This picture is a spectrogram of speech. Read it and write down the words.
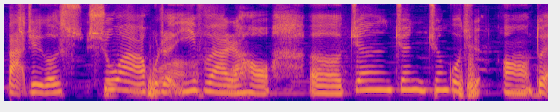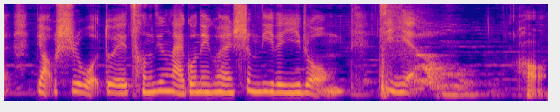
把这个书啊或者衣服啊，然后呃捐捐捐过去。嗯，对，表示我对曾经来过那块圣地的一种纪念。好，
